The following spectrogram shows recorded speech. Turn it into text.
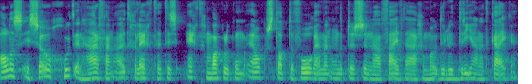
Alles is zo goed en haarfijn uitgelegd. Het is echt gemakkelijk om elke stap te volgen en ben ondertussen na vijf dagen module 3 aan het kijken.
